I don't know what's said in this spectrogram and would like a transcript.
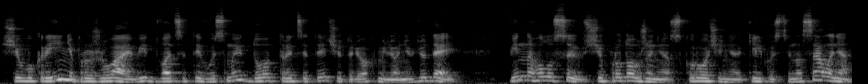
що в Україні проживає від 28 до 34 мільйонів людей. Він наголосив, що продовження скорочення кількості населення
